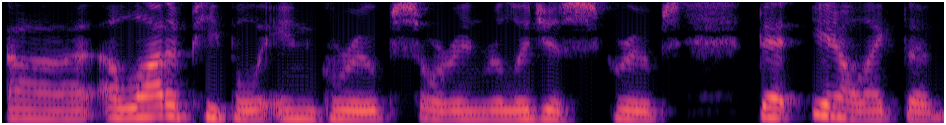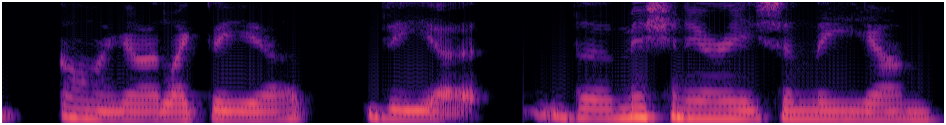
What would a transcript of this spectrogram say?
uh, a lot of people in groups or in religious groups that, you know, like the, oh my God, like the, uh, the, uh, the missionaries and the, um,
